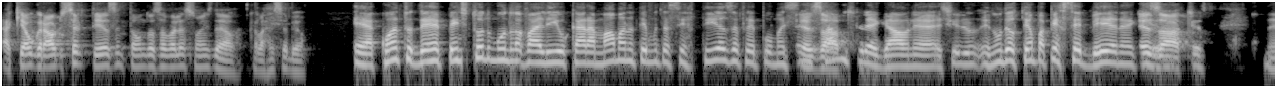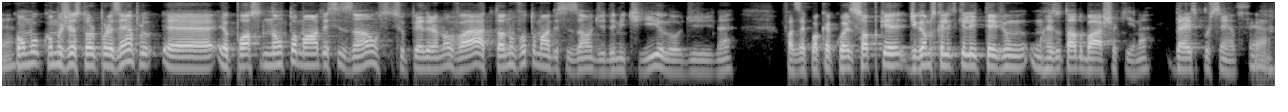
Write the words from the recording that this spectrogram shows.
aqui é o grau de certeza, então, das avaliações dela, que ela recebeu. É, quanto de repente todo mundo avalia o cara mal, mas não tem muita certeza. Eu falei, pô, mas isso tá muito legal, né? Ele não deu tempo a perceber, né? Exato. Né? Como, como gestor, por exemplo, é, eu posso não tomar uma decisão se o Pedro é novato, então eu não vou tomar uma decisão de demiti-lo ou de né, fazer qualquer coisa só porque, digamos que ele, que ele teve um, um resultado baixo aqui, né? 10%. Certo.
